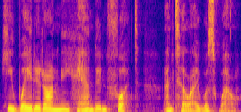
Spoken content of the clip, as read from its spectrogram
He waited on me hand and foot until I was well.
